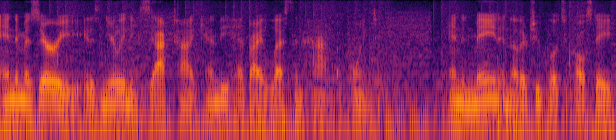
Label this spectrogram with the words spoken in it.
And in Missouri, it is nearly an exact tie. Kennedy had by less than half a point. And in Maine, another too close to call state.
